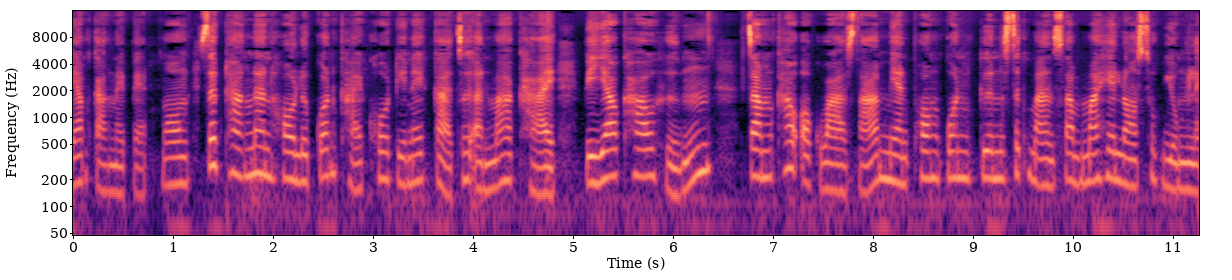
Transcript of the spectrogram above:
ย่ำกลางในแปดโมงซึ่งทางนั้นฮอลึบก้นขายโคดีในกาดเจออันมากขาย ปีย้าข้าวหึง จำเข้าออกว่าสาเมียนพองก้นกึนซึกมันซ้ำมาให้ลองสุกยุงแล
